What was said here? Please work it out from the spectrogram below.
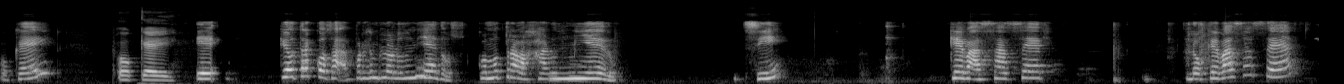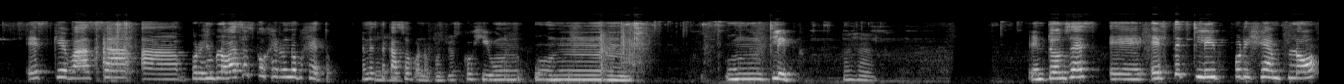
¿Ok? Ok. Eh, ¿Qué otra cosa? Por ejemplo, los miedos. ¿Cómo trabajar un miedo? ¿Sí? ¿Qué vas a hacer? Lo que vas a hacer es que vas a, por ejemplo, vas a escoger un objeto. En este caso, bueno, pues yo escogí un, un, clip. Entonces, eh, este clip, por ejemplo,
